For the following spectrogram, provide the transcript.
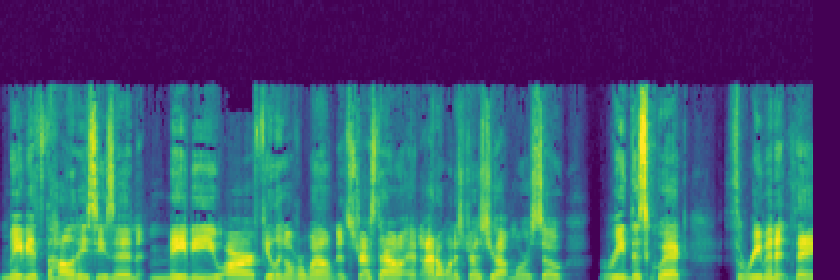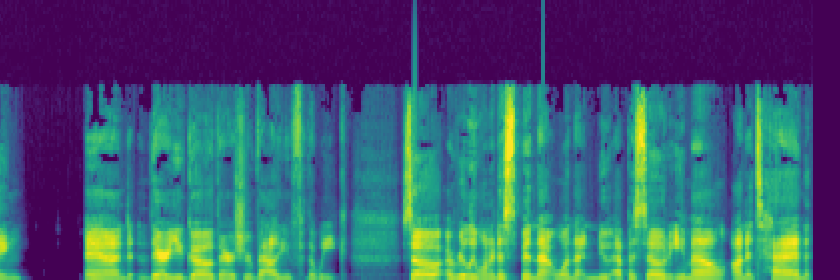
Maybe it's the holiday season. Maybe you are feeling overwhelmed and stressed out, and I don't want to stress you out more. So read this quick three minute thing. And there you go. There's your value for the week. So I really wanted to spin that one, that new episode email on its head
